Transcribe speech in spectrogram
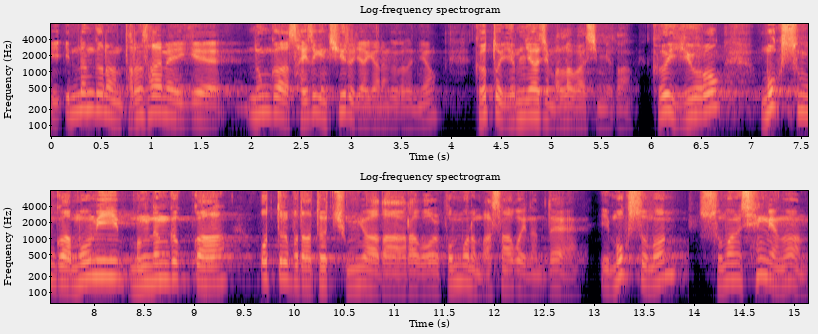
입는 거는 다른 사람의 이게 눈과 사회적인 지위를 이야기하는 거거든요. 그것도 염려하지 말라고 하십니다. 그 이후로 목숨과 몸이 먹는 것과 옷들보다 더 중요하다라고 오늘 본문은 말씀하고 있는데 이 목숨은 숨은 생명은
